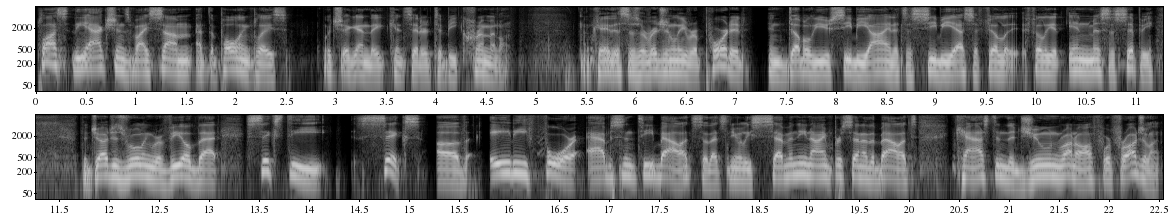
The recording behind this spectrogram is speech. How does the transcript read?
Plus, the actions by some at the polling place, which again they consider to be criminal. Okay, this is originally reported in WCBI, that's a CBS affiliate in Mississippi. The judge's ruling revealed that 66 of 84 absentee ballots, so that's nearly 79% of the ballots cast in the June runoff, were fraudulent.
